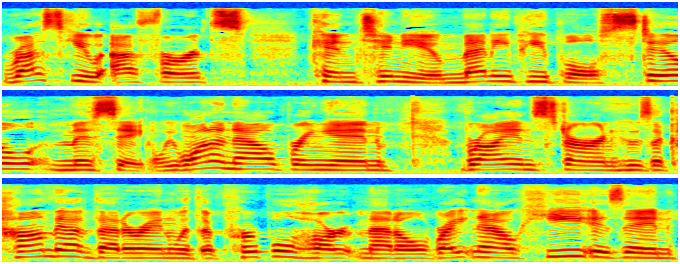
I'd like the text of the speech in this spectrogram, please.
rescue efforts continue. Many people still missing. We want to now bring in Bryan Stern, who's a combat veteran with a Purple Heart Medal. Right now, he is in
